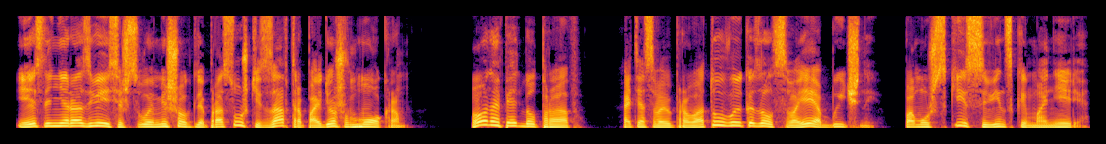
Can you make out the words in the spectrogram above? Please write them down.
Если не развесишь свой мешок для просушки, завтра пойдешь в мокром». Он опять был прав, хотя свою правоту выказал в своей обычной, по-мужски свинской манере.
